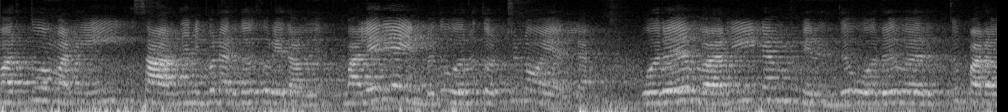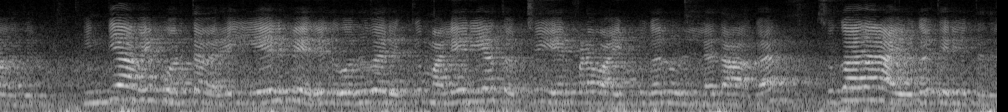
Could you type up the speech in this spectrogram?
மருத்துவமனை சார்ந்த நிபுணர்கள் கூறியதாவது மலேரியா என்பது ஒரு தொற்று நோய் அல்ல ஒரு வரியிடமிருந்து ஒருவருக்கு பரவுவது இந்தியா ஒருவருக்கு மலேரியா தொற்று ஏற்பட வாய்ப்புகள் உள்ளதாக சுகாதார ஆய்வுகள் தெரிவித்தது.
